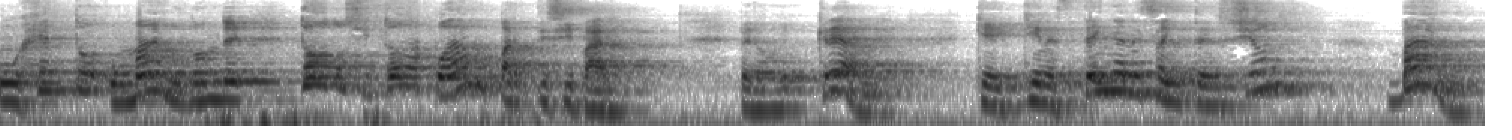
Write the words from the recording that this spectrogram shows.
un gesto humano donde todos y todas podamos participar. Pero créanme que quienes tengan esa intención van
